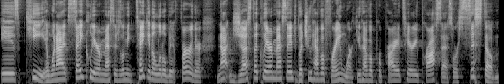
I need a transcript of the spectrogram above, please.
is key. And when I say clear message, let me take it a little bit further. Not just a clear message, but you have a framework, you have a proprietary process or system,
